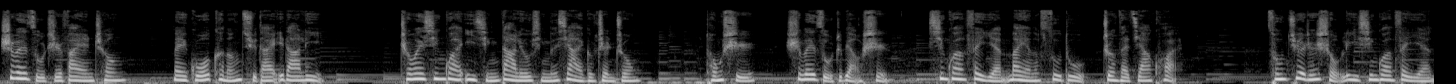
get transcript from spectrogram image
世卫组织发言称，美国可能取代意大利。成为新冠疫情大流行的下一个阵中，同时，世卫组织表示，新冠肺炎蔓延的速度正在加快。从确诊首例新冠肺炎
